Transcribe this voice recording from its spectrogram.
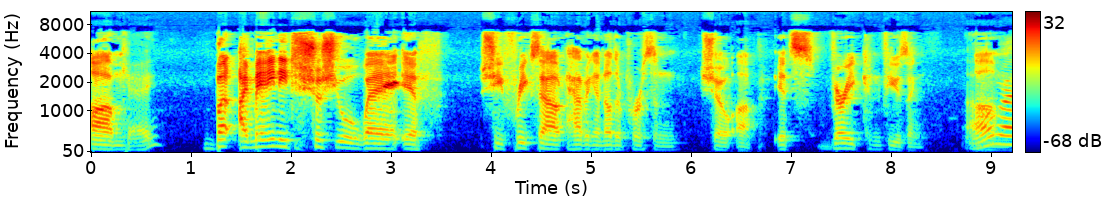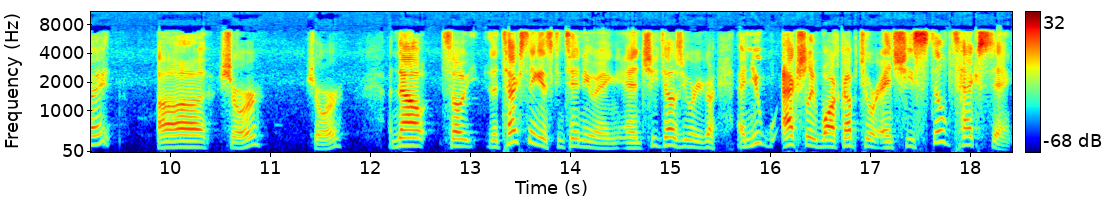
um, Okay. but I may need to shush you away if she freaks out having another person show up. It's very confusing. All Um, right. Uh, sure, sure. Now, so the texting is continuing, and she tells you where you're going, and you actually walk up to her, and she's still texting,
